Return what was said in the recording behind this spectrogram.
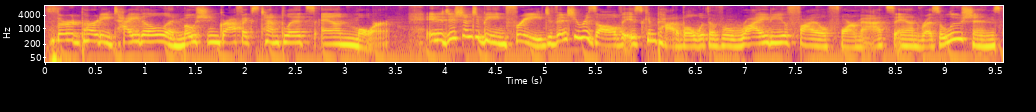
third-party title and motion graphics templates, and more. In addition to being free, DaVinci Resolve is compatible with a variety of file formats and resolutions,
